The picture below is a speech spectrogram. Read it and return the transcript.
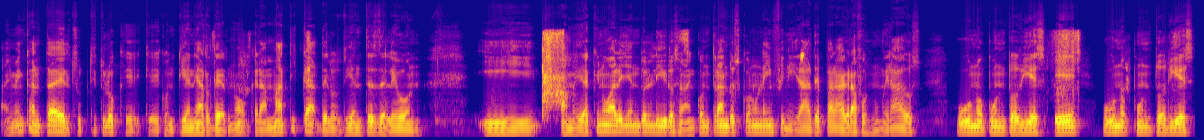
A mí me encanta el subtítulo que, que, contiene Arder, ¿no? Gramática de los dientes de león. Y a medida que uno va leyendo el libro se va encontrando es con una infinidad de parágrafos numerados 1.10e, 1.10f,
